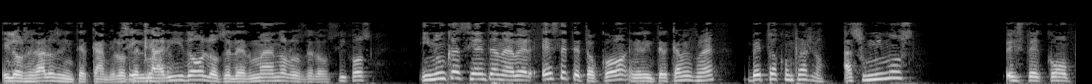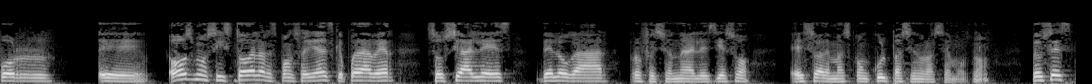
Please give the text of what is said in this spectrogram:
Y los regalos del intercambio. Los Sí, del claro. marido, los del hermano, los de los hijos. Y nunca sientan a ver, este te tocó en el intercambio final, ve tú a comprarlo. Asumimos, este, como por eh, osmosis, todas las responsabilidades que pueda haber sociales, del hogar, profesionales, y eso, eso además con culpa si no lo hacemos, ¿no? Entonces,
